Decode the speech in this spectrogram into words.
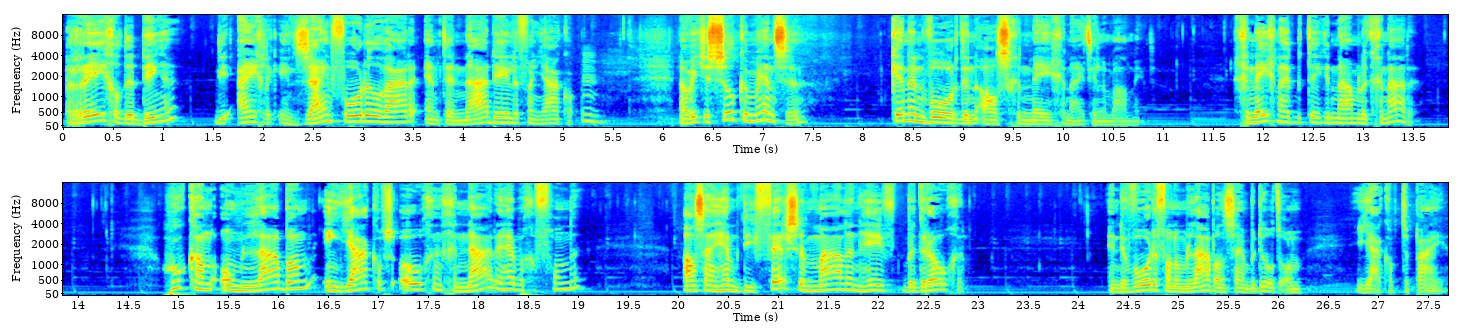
regelde dingen die eigenlijk in zijn voordeel waren en ten nadele van Jacob. Mm. Nou weet je, zulke mensen kennen woorden als genegenheid helemaal niet. Genegenheid betekent namelijk genade. Hoe kan oom Laban in Jacobs ogen genade hebben gevonden als hij hem diverse malen heeft bedrogen? En de woorden van oom Laban zijn bedoeld om Jacob te paaien,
